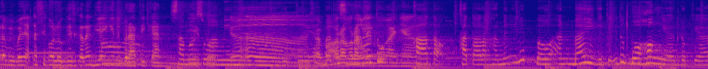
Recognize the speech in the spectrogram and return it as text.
lebih banyak ke psikologis karena dia ingin diperhatikan Oh, sama gitu. suaminya Heeh, gitu ya. sama orang-orang sebenarnya itu lingkungannya. kata kata orang hamil ini bawaan bayi gitu. Itu bohong ya, Dok ya.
